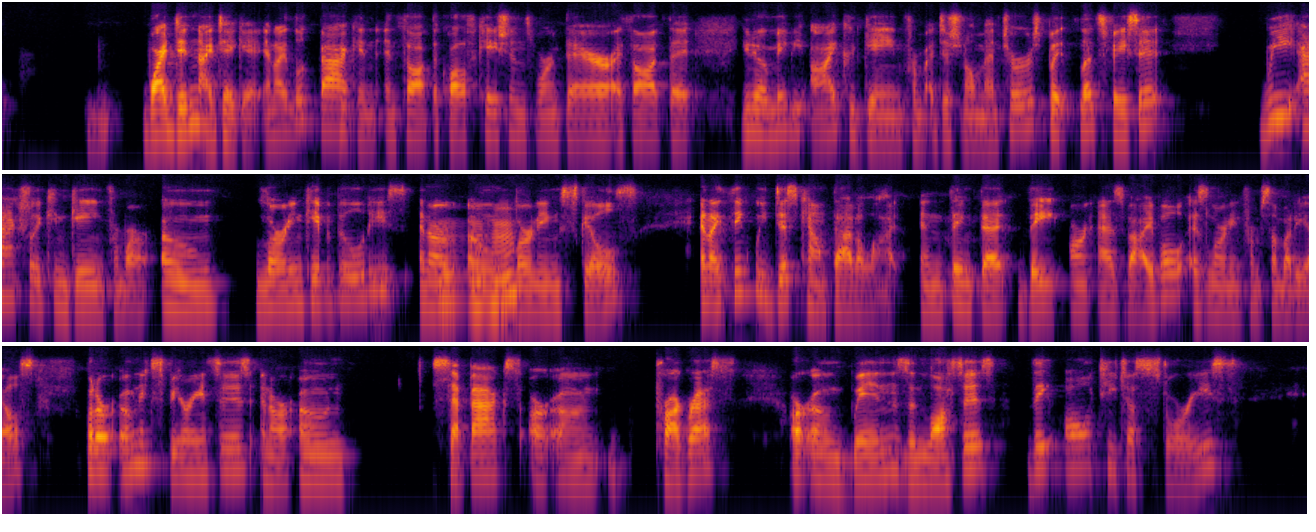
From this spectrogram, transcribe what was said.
why didn't I take it? And I look back and, and thought the qualifications weren't there. I thought that, you know, maybe I could gain from additional mentors, but let's face it, we actually can gain from our own learning capabilities and our mm-hmm. own learning skills. And I think we discount that a lot and think that they aren't as valuable as learning from somebody else. But our own experiences and our own setbacks, our own progress, our own wins and losses, they all teach us stories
